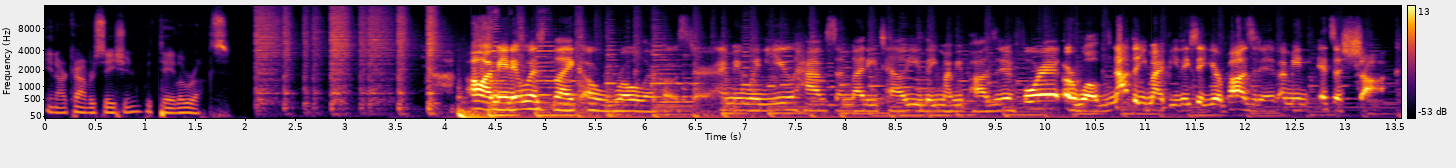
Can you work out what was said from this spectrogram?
in our conversation with Taylor Rooks. Oh, I mean, it was like a roller coaster. I mean, when you have somebody tell you that you might be positive for it, or well, not that you might be, they say you're positive. I mean, it's a shock.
